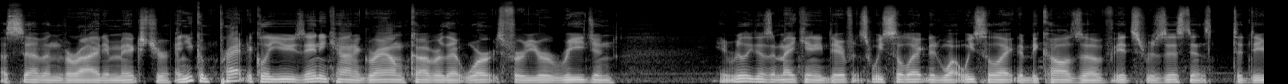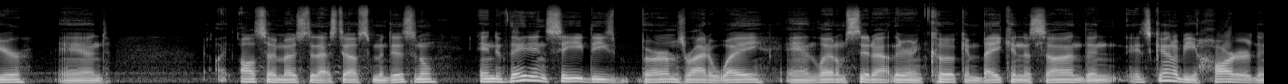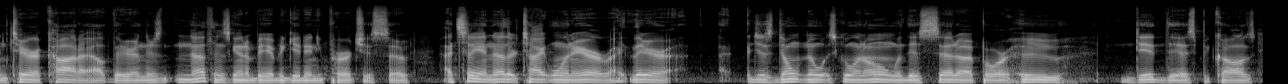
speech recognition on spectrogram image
a seven variety mixture. And you can practically use any kind of ground cover that works for your region. It really doesn't make any difference. We selected what we selected because of its resistance to deer, and also most of that stuff's medicinal. And if they didn't seed these berms right away and let them sit out there and cook and bake in the sun, then it's going to be harder than terracotta out there, and there's nothing's going to be able to get any purchase. So I'd say another type one error right there. I just don't know what's going on with this setup or who did this because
